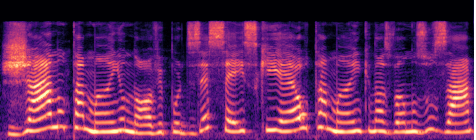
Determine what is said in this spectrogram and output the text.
já no tamanho 9 por 16, que é o tamanho que nós vamos usar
